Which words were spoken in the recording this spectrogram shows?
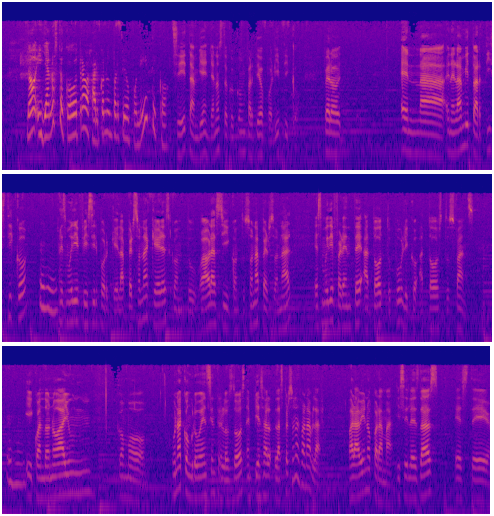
no, y ya nos tocó trabajar con un partido político. Sí, también, ya nos tocó con un partido político, pero en, en el ámbito artístico es muy difícil porque la persona que eres con tu, ahora sí, con tu zona personal, es muy diferente a todo tu público, a todos tus fans. Y cuando no hay un como una congruencia entre los dos, empieza las personas van a hablar, para bien o para mal. Y si les das este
